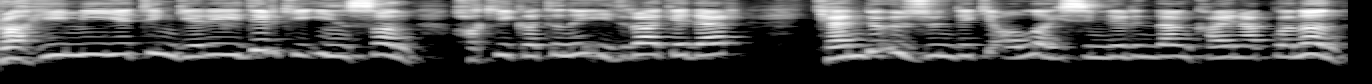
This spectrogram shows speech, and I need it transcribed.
Rahimiyetin gereğidir ki insan hakikatini idrak eder, kendi özündeki Allah isimlerinden kaynaklanan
